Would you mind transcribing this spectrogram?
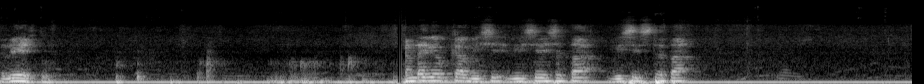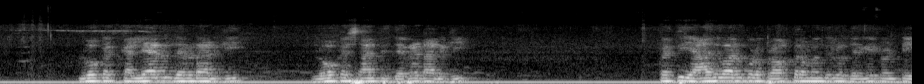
తెలియజేస్తూ. పండగ యొక్క విశే విశేషత విశిష్టత లోక కళ్యాణం జరగడానికి లోక శాంతి జరగడానికి ప్రతి ఆదివారం కూడా ప్రవర్తన మందిరంలో జరిగేటువంటి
